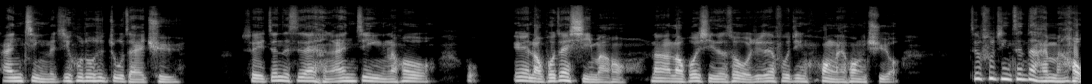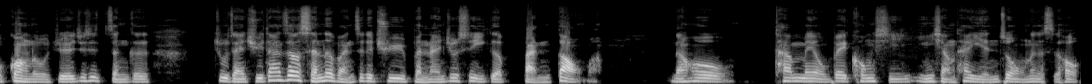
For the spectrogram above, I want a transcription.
安静了，几乎都是住宅区，所以真的是在很安静。然后我因为老婆在洗嘛，吼，那老婆洗的时候，我就在附近晃来晃去哦。这附近真的还蛮好逛的，我觉得就是整个住宅区。大家知道神乐坂这个区域本来就是一个板道嘛，然后。它没有被空袭影响太严重，那个时候，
